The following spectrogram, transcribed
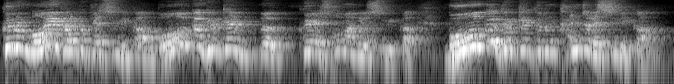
그는 뭐에 갈급했습니까? 뭐가 그렇게 어, 그의 소망이었습니까? 뭐가 그렇게 그는 간절했습니까?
